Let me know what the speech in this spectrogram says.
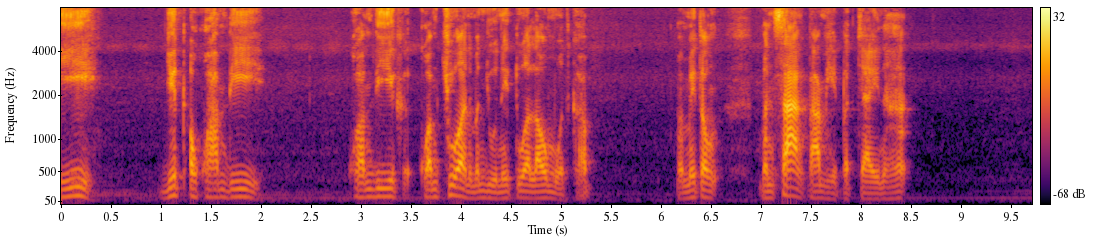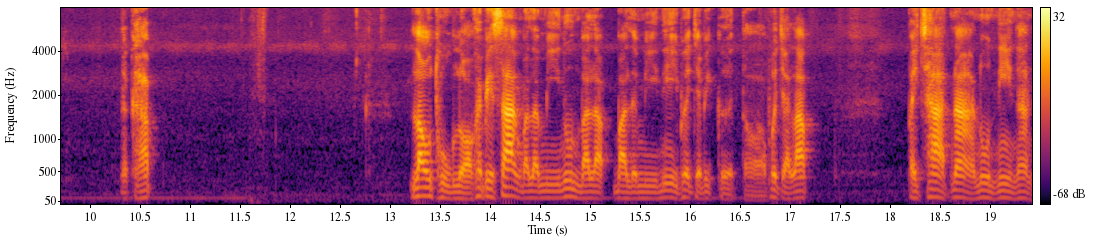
ดี ยึดเอาความดี ความดีความชั่วเนี่ยมันอยู่ในตัวเราหมดครับ มันไม่ต้องมันสร้างตามเหตุปัจจัยนะฮะนะครับ เราถูกหลอกให้ไปสร้างบารมีนู่นบารบารมีนี่เพื่อจะไปเกิดต่อ เพื่อจะรับไปชาติหน้านู่นนี่นั่น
